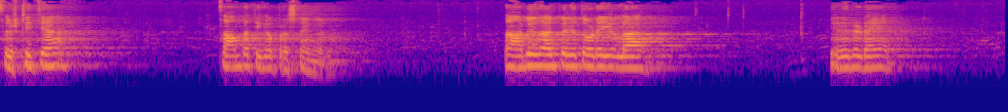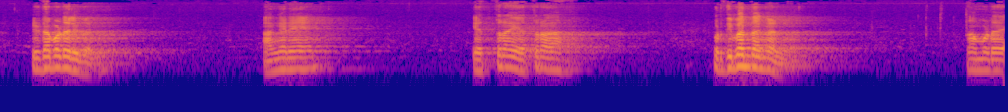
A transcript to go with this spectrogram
സൃഷ്ടിച്ച സാമ്പത്തിക പ്രശ്നങ്ങൾ സ്ഥാപിത താല്പര്യത്തോടെയുള്ള ചിലരുടെ ഇടപെടലുകൾ. അങ്ങനെ എത്ര എത്ര പ്രതിബന്ധങ്ങൾ നമ്മുടെ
